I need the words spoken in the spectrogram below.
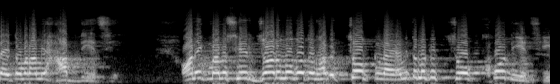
নাই, তোমার আমি হাত দিয়েছি। অনেক মানুষের জন্মগতভাবে চোখ নাই, আমি তোমাকে চোখও দিয়েছি।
